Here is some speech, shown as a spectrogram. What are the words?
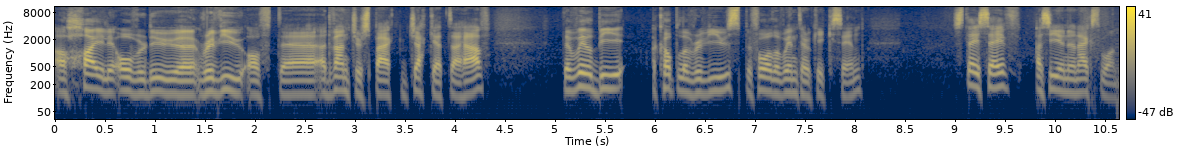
a highly overdue uh, review of the Adventure Spec jacket I have. There will be a couple of reviews before the winter kicks in. Stay safe, I'll see you in the next one.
